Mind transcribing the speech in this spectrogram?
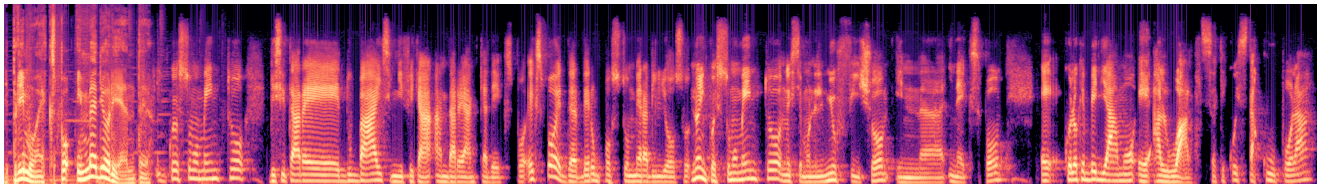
il primo Expo in Medio Oriente. In questo momento visitare Dubai significa andare anche ad Expo. Expo è davvero un posto meraviglioso. Noi in questo momento, noi siamo nel mio ufficio in, in Expo e quello che vediamo è Al Waltz, che è questa cupola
